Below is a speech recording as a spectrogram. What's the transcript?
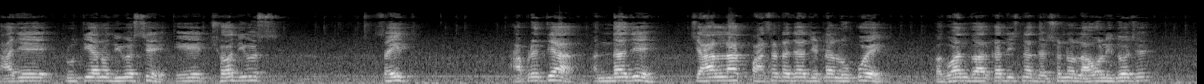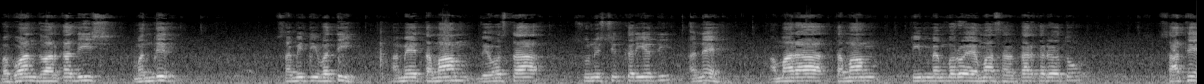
આજે તૃતીયાનો દિવસ છે, એ છ દિવસ સહિત આપણે ત્યાં અંદાજે ચાર લાખ પાસઠ હજાર જેટલા લોકોએ ભગવાન દ્વારકાધીશના દર્શનનો લાવો લીધો છે. ભગવાન દ્વારકાધીશ મંદિર સમિતિ વતી અમે તમામ વ્યવસ્થા સુનિશ્ચિત કરી હતી અને અમારા તમામ ટીમ મેમ્બરોએ એમાં સહકાર કર્યો હતો. સાથે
